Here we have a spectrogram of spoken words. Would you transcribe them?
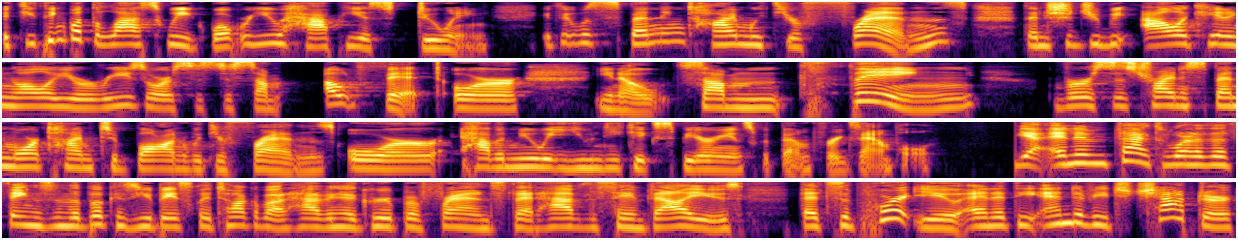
If you think about the last week, what were you happiest doing? If it was spending time with your friends, then should you be allocating all of your resources to some outfit or, you know, some thing versus trying to spend more time to bond with your friends or have a new unique experience with them, for example? Yeah. And in fact, one of the things in the book is you basically talk about having a group of friends that have the same values that support you. And at the end of each chapter,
